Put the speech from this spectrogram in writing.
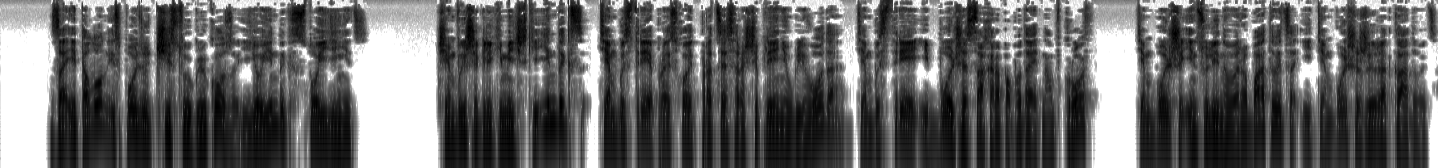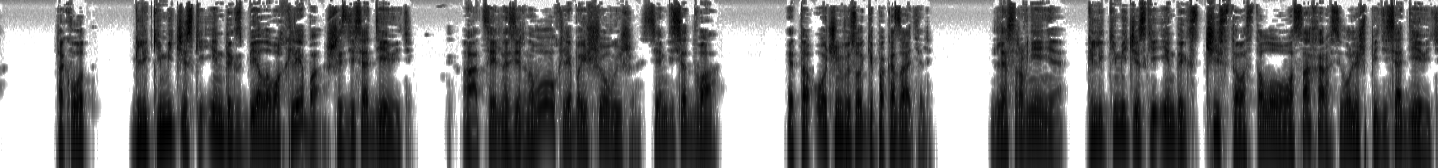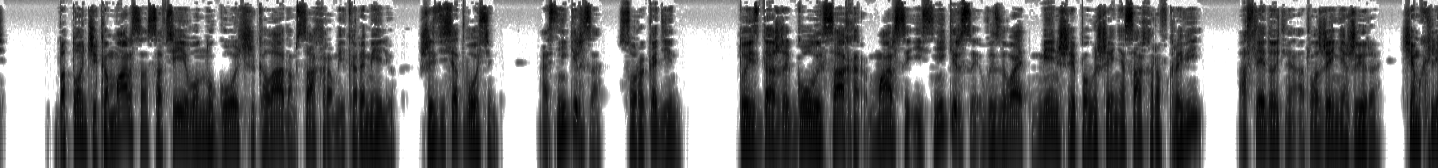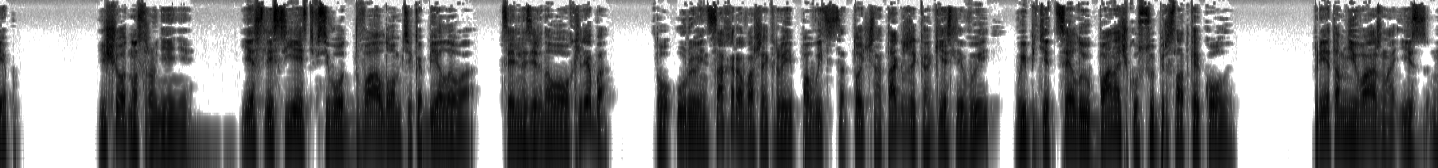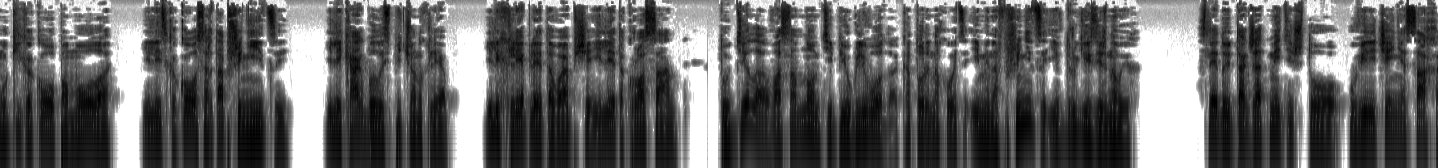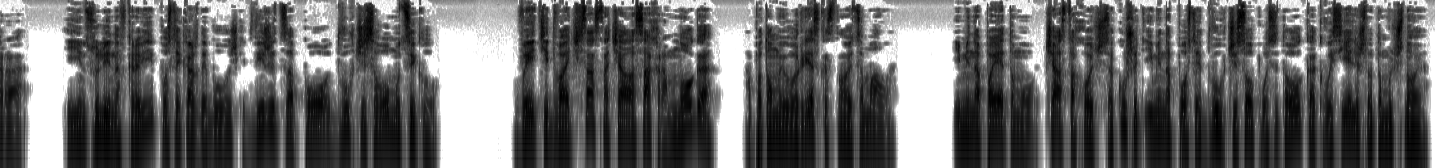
За эталон используют чистую глюкозу, ее индекс 100 единиц. Чем выше гликемический индекс, тем быстрее происходит процесс расщепления углевода, тем быстрее и больше сахара попадает нам в кровь, тем больше инсулина вырабатывается и тем больше жира откладывается. Так вот, гликемический индекс белого хлеба 69, а цельнозернового хлеба еще выше – 72. Это очень высокий показатель. Для сравнения, гликемический индекс чистого столового сахара всего лишь 59. Батончика Марса со всей его нугой, шоколадом, сахаром и карамелью – 68, а Сникерса – 41. То есть даже голый сахар, Марсы и Сникерсы вызывают меньшее повышение сахара в крови, а следовательно отложение жира, чем хлеб. Еще одно сравнение. Если съесть всего два ломтика белого цельнозернового хлеба, то уровень сахара в вашей крови повысится точно так же, как если вы выпьете целую баночку суперсладкой колы. При этом неважно, из муки какого помола, или из какого сорта пшеницы, или как был испечен хлеб, или хлеб ли это вообще, или это круассан. Тут дело в основном типе углевода, который находится именно в пшенице и в других зерновых. Следует также отметить, что увеличение сахара и инсулина в крови после каждой булочки движется по двухчасовому циклу. В эти два часа сначала сахара много, а потом его резко становится мало. Именно поэтому часто хочется кушать именно после двух часов после того, как вы съели что-то мучное.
